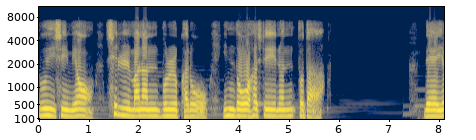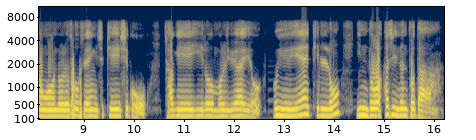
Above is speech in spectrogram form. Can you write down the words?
누이시며 쉴만한 물가로 인도하시는 도다. 내 영혼을 소생시키시고 자기 이름을 위하여 의의 길로 인도하시는 도다.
